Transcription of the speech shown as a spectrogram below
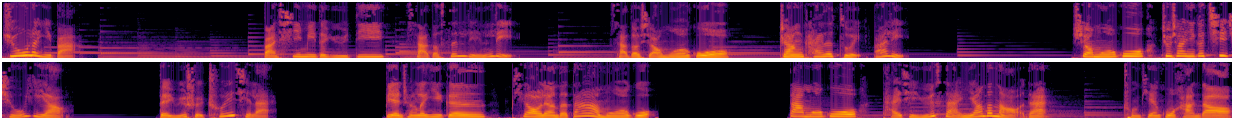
揪了一把。把细密的雨滴洒到森林里，洒到小蘑菇张开的嘴巴里。小蘑菇就像一个气球一样，被雨水吹起来，变成了一根漂亮的大蘑菇。大蘑菇抬起雨伞一样的脑袋，冲天空喊道：“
